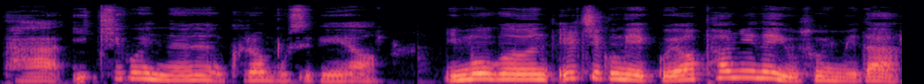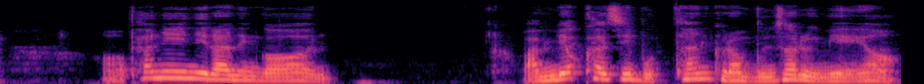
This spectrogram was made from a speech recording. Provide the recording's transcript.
다 익히고 있는 그런 모습이에요. 임목은 일지궁에 있고요. 편인의 요소입니다. 어, 편인이라는 건 완벽하지 못한 그런 문서를 의미해요.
